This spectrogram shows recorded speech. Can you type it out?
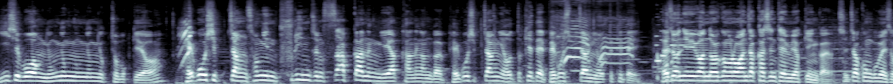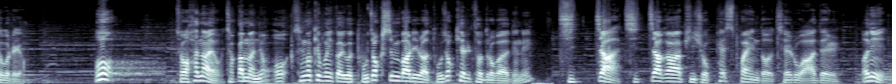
25억 66666 줘볼게요. 150장 성인 풀인증 쌉 가능 예약 가능한가요? 150장이 어떻게 돼? 150장이 어떻게 돼? 대전님 이번 놀금으로 완작하신 템몇 개인가요? 진짜 궁금해서 그래요. 어? 저 하나요. 잠깐만요. 어 생각해보니까 이거 도적 신발이라 도적 캐릭터 들어가야 되네. 진짜 진짜가 비숍 패스파인더 제로 아델. 아니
